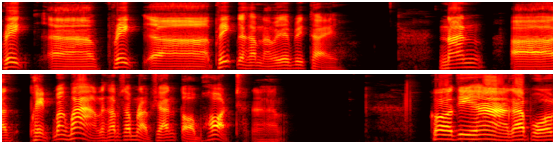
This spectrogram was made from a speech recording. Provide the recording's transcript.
พริกอ่าพริกอ่าพริกนะครับนะไม่ใช่พริกไทย นั้นอ่าเผ็ดมากๆนะครับสำหรับฉันตอบ hot นะครับ ข้อที่ห้าครับผม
